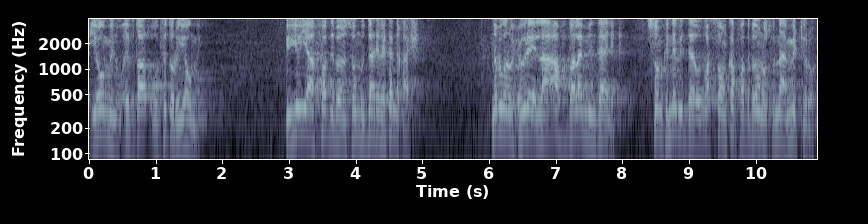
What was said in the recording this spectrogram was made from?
yowmin wa fitru yowmin iyo yaa fadli badan sawmu dahri bay ka niqaashay nabiguna wuxuu leeyay laa afdala min dalik soomka nebi daa'uud wax soom ka fadli badanoo sunnaa ma jiro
